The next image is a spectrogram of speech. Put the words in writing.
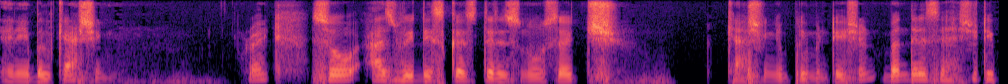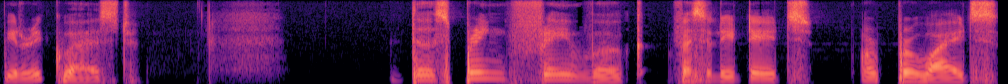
enable caching, right? So as we discussed, there is no such caching implementation. When there is a HTTP request, the Spring Framework facilitates or provides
